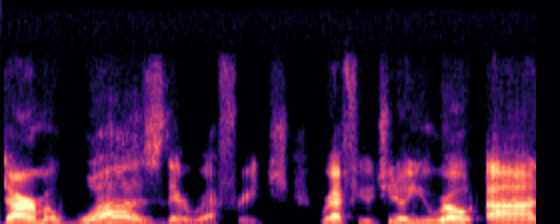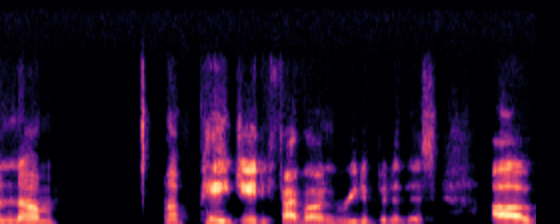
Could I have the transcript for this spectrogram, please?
dharma was their refuge refuge? You know you wrote on um, uh, page 85 i want to read a bit of this of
